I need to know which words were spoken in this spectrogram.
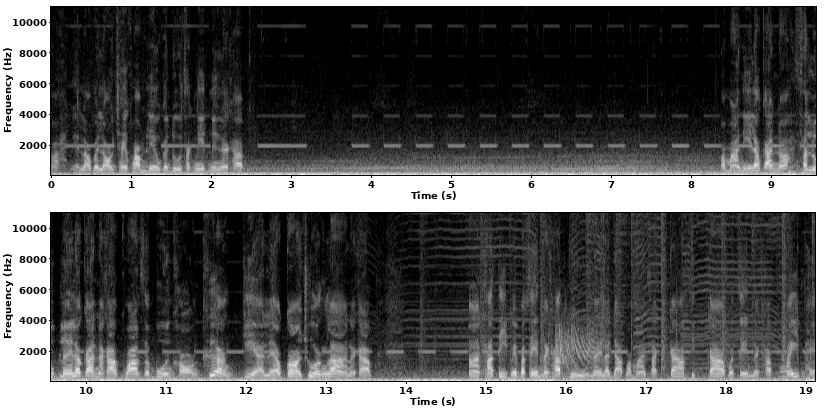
มาเดี๋ยวเราไปลองใช้ความเร็วกันดูสักนิดหนึ่งนะครับ ประ มาณนี้แล้วกันเนาะสรุปเลยแล้วกันนะครับ ความสมบูรณ์ของเครื่องเกียร์แล้วก็ช่วงล่างนะครับอ่าถ้าตีเป็นเปอร์เซ็นต์นะครับ อยู่ในระดับประมาณสัก 99%นะครับ ไม่แพ้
